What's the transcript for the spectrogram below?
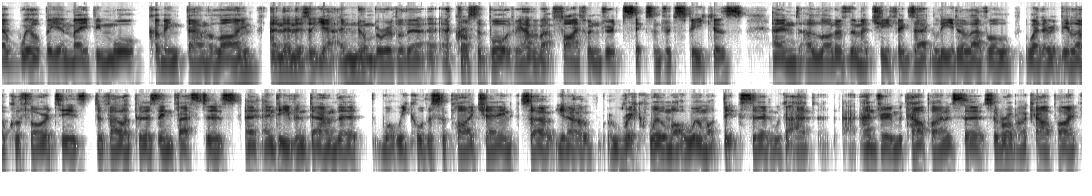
There will be and maybe more coming down the line. And then there's a, yeah, a number of other across the board. We have about 500, 600 speakers, and a lot of them are chief exec leader level, whether it be local authorities, developers, investors, and even down the what we call the supply chain. So you know, Rick Willmott, Willmott Dixon. We've got Andrew McAlpine at Sir, uh, Sir Robert McAlpine.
